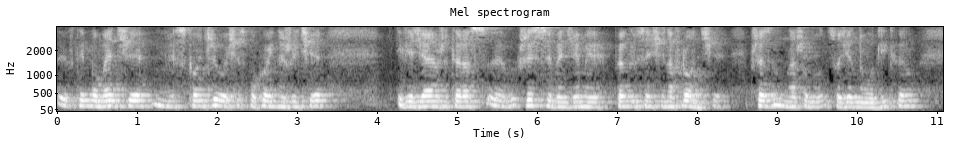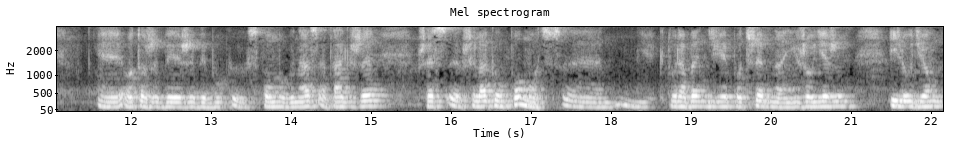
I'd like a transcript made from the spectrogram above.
w tym momencie skończyło się spokojne życie i wiedziałem, że teraz e, wszyscy będziemy w pewnym sensie na froncie przez naszą codzienną modlitwę e, o to, żeby, żeby Bóg wspomógł nas, a także przez wszelaką pomoc, e, która będzie potrzebna i żołnierzom, i ludziom.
